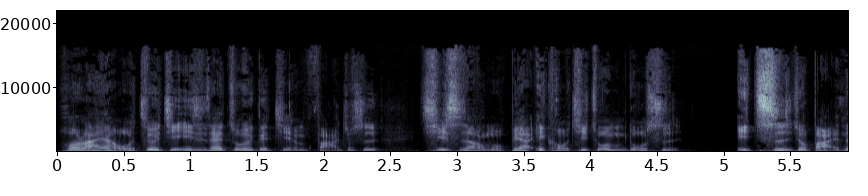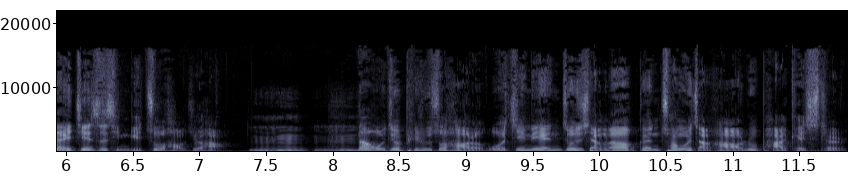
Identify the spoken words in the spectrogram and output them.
后来啊，我最近一直在做一个减法，就是其实啊，我们不要一口气做那么多事，一次就把那一件事情给做好就好。嗯哼，嗯哼。那我就比如说好了，我今天就是想要跟川会长好好录 Podcaster。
